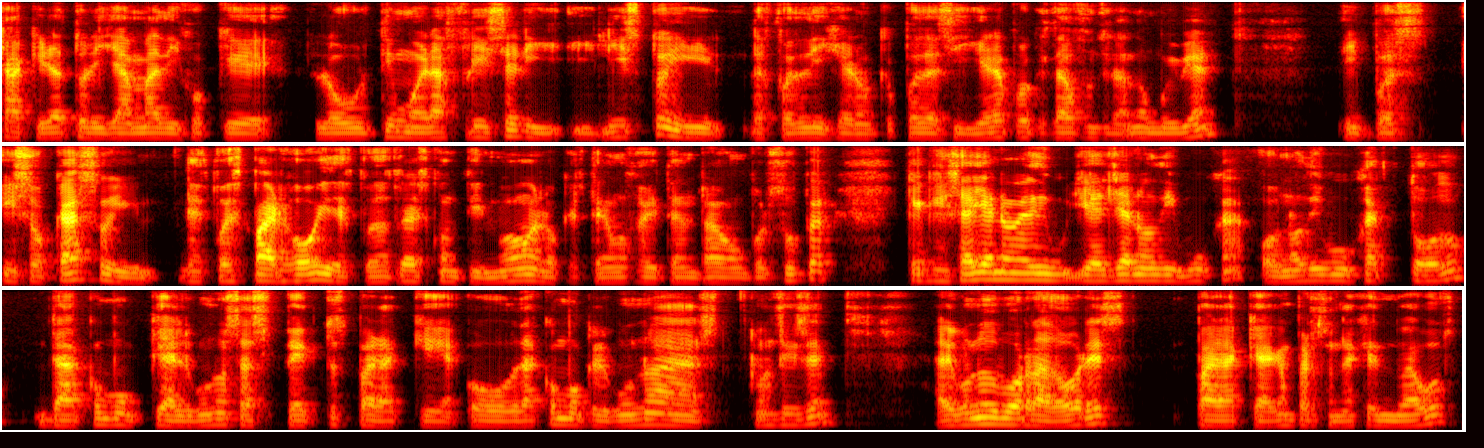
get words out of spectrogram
Akira Toriyama dijo que lo último era Freezer y, listo, y después le dijeron que pues siguiera porque estaba funcionando muy bien, y pues hizo caso y después paró y después otra vez continuó en lo que tenemos ahorita en Dragon Ball Super, que quizá ya no él ya no dibuja o no dibuja todo, da como que algunos aspectos para que, o da como que algunas, ¿cómo se dice? Algunos borradores para que hagan personajes nuevos,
